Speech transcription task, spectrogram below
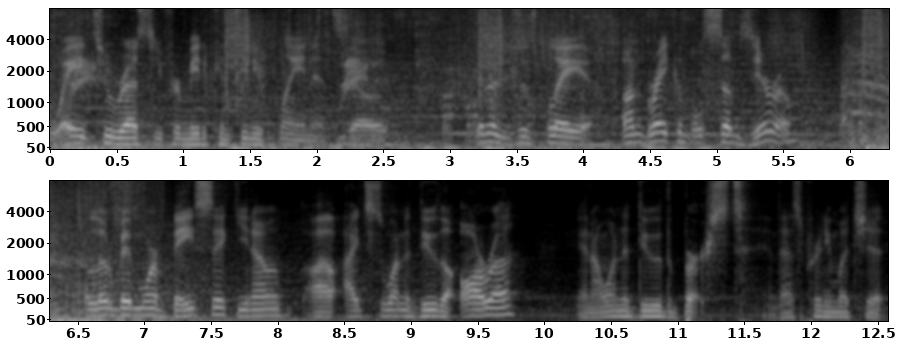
way too rusty for me to continue playing it. So I'm gonna just play Unbreakable Sub-Zero. A little bit more basic, you know. Uh, I just want to do the aura and I want to do the burst, and that's pretty much it.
